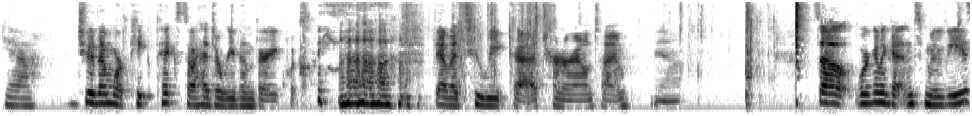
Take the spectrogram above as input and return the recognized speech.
yeah, two of them were peak picks, so I had to read them very quickly. they have a two week uh, turnaround time. yeah. So we're gonna get into movies.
